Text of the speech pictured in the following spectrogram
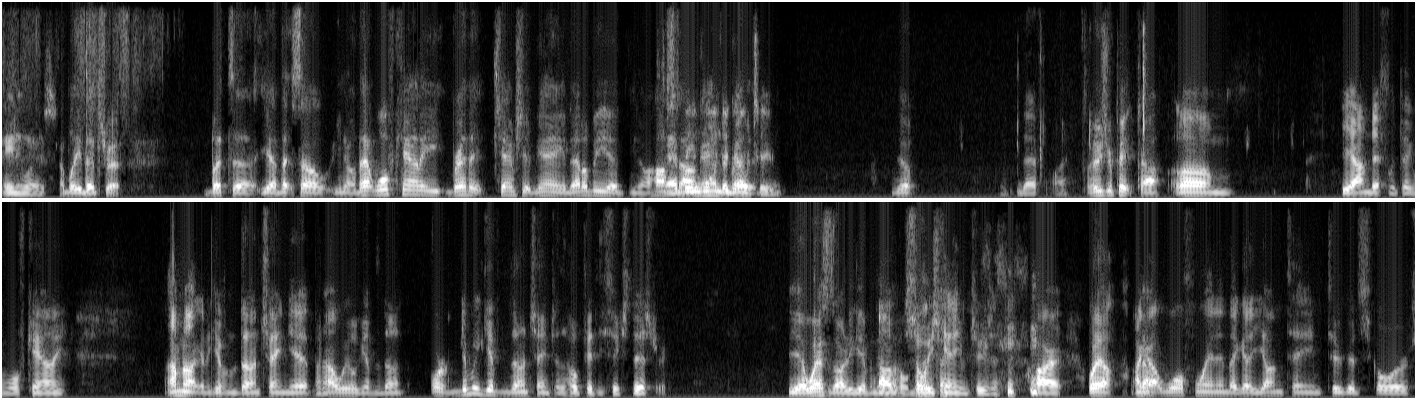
Anyways, I believe that's right. But uh, yeah, that so you know that Wolfe County Breathitt championship game that'll be a you know hostile that'd be game one for to go to. Yep. Definitely. So who's your pick, Kyle? Um, yeah, I'm definitely picking Wolfe County. I'm not going to give them Dun Chain yet, but I will give the Dun. Or did we give the Dun Chain to the whole 56th district? Yeah, Wes has already given them the Oh, whole so we touchdown. can't even choose it. All right. Well, I No. got Wolfe winning. They got a young team, two good scores.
